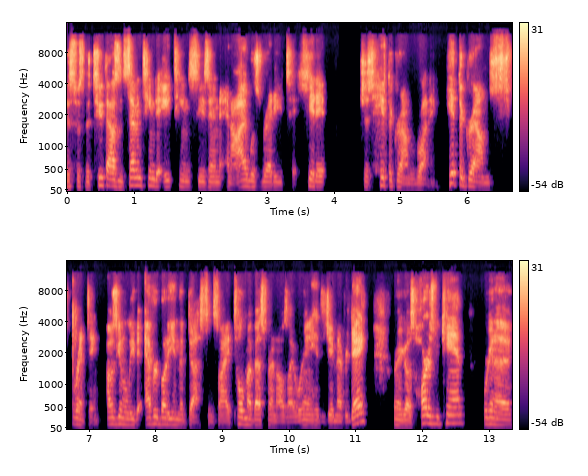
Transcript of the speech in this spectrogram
this was the 2017 to 18 season, and I was ready to hit it, just hit the ground running, hit the ground sprinting. I was going to leave everybody in the dust. And so I told my best friend, I was like, we're going to hit the gym every day. We're going to go as hard as we can. We're going to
